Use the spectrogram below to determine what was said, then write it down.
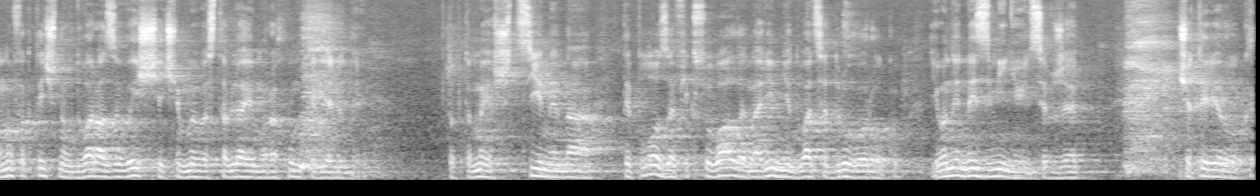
воно фактично в два рази вище, чим ми виставляємо рахунки для людей. Тобто ми ж ціни на тепло зафіксували на рівні 2022 року. І вони не змінюються вже 4 роки.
